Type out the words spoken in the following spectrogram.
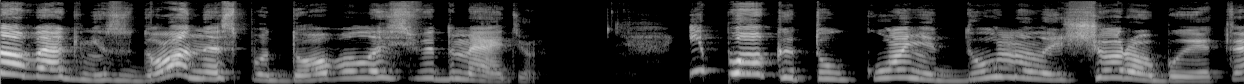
нове гніздо не сподобалось ведмедю. І поки тулконі думали, що робити,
